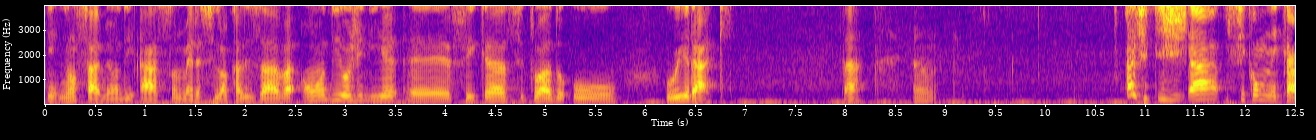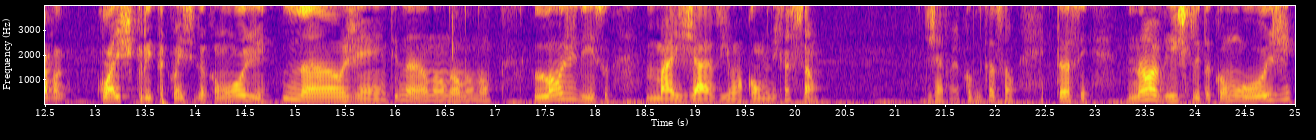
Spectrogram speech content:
Quem não sabe onde a Suméria se localizava, onde hoje em dia é, fica situado o o Iraque, tá? A gente já se comunicava com a escrita conhecida como hoje? Não, gente, não, não, não, não, não. Longe disso, mas já havia uma comunicação. Já havia uma comunicação. Então assim, não havia escrita como hoje,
